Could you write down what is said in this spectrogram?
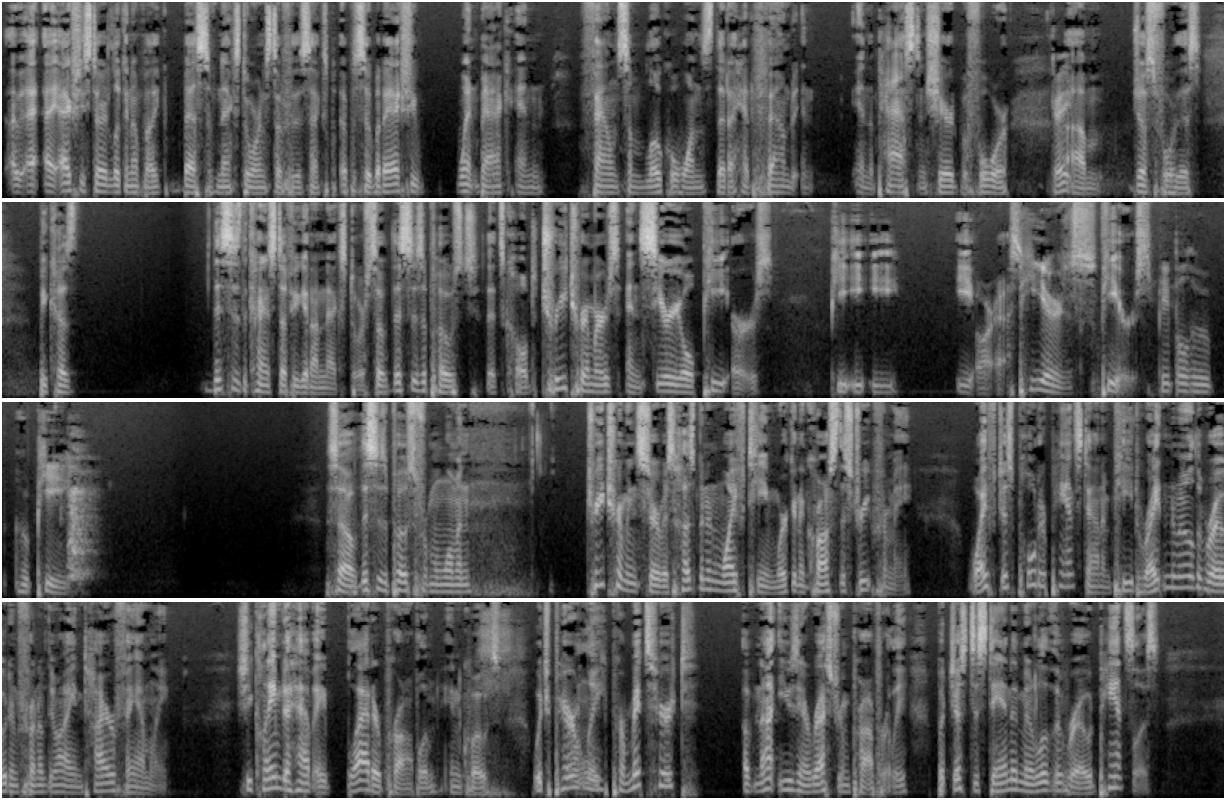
I, I actually started looking up like best of Nextdoor and stuff for this episode. But I actually went back and found some local ones that I had found in in the past and shared before. Great. Um, just for this, because this is the kind of stuff you get on Nextdoor. So this is a post that's called "Tree Trimmers and Serial Peers," P E E E R S, Peers. peers. People who who pee. So this is a post from a woman. Tree trimming service husband and wife team working across the street from me. Wife just pulled her pants down and peed right in the middle of the road in front of my entire family. She claimed to have a bladder problem, in quotes, which apparently permits her t- of not using a restroom properly, but just to stand in the middle of the road pantsless.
